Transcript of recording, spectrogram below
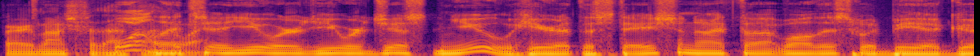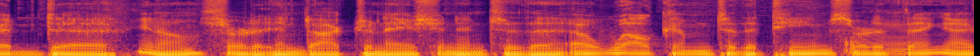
very much for that. Well, by the it's, uh, you were you were just new here at the station. I thought, well, this would be a good, uh, you know, sort of indoctrination into the a welcome to the team sort Mm-hmm. of thing. I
